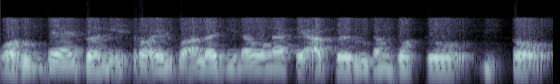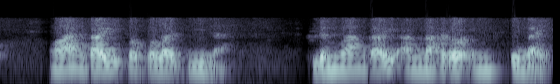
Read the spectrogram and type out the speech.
Wahum te Bani Israel ku alladzina wong akeh abaru kang padha iso nglangkai sapa ladina. Gelem nglangkai an-nahra ing sungai.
